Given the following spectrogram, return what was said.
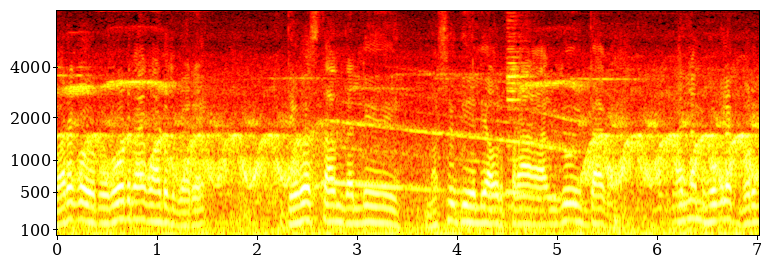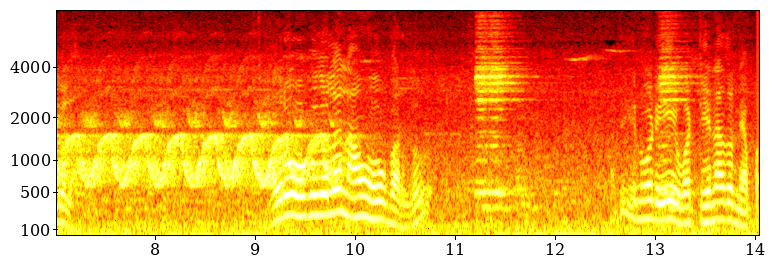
ಹೊರಗೆ ರೋಡ್ ಮ್ಯಾಗ ಮಾಡೋದು ಬೇರೆ. ದೇವಸ್ಥಾನದಲ್ಲಿ ಮಸೀದಿಯಲ್ಲಿ ಅವ್ರ ಪ್ರಾ ಇದು ಇದ್ದಾಗ ಅಲ್ಲಿ ನಮ್ಗೆ ಹೋಗ್ಲಿಕ್ಕೆ ಬರೋದಿಲ್ಲ. ಅವರು ಹೋಗೋದಿಲ್ಲ ನಾವು ಹೋಗಬಾರ್ದು. ಅದಕ್ಕೆ ನೋಡಿ ಒಟ್ಟು ಏನಾದರೂ ನೆಪ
